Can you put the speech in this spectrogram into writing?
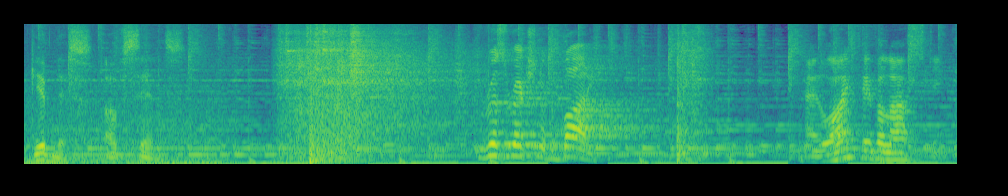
forgiveness of sins, the resurrection of the body, and life everlasting.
